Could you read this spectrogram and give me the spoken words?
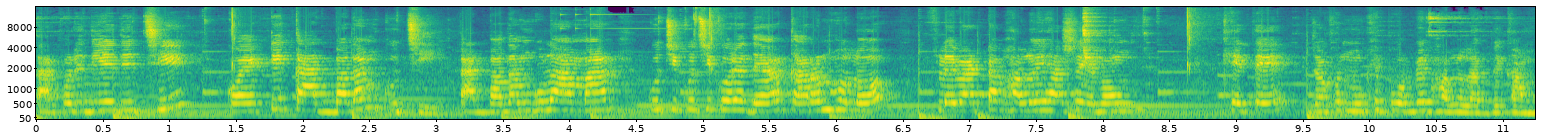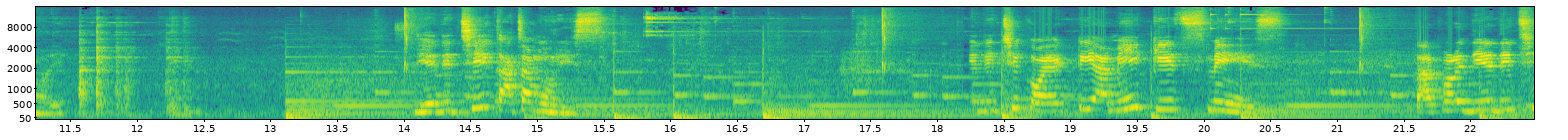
তারপরে দিয়ে দিচ্ছি কয়েকটি কাঠবাদাম কুচি। কাঠবাদামগুলো আমার কুচি কুচি করে দেওয়ার কারণ হলো ফ্লেভারটা ভালোই আসে এবং খেতে যখন মুখে পড়বে, ভালো লাগবে কামড়ে। দিয়ে দিচ্ছি কাঁচামরিচ। দিয়ে দিচ্ছি কয়েকটি আমি কিসমিস। তারপরে দিয়ে দিচ্ছি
